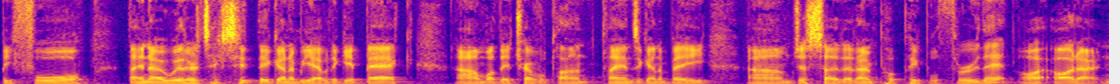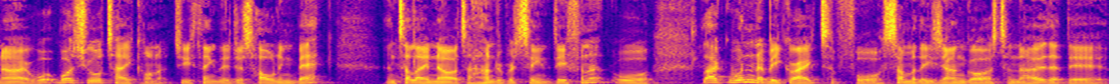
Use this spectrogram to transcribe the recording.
before they know whether it's actually they're going to be able to get back, um, what their travel plan, plans are going to be, um, just so they don't put people through that. I, I don't know. What, what's your take on it? Do you think they're just holding back until they know it's 100% definite? Or, like, wouldn't it be great to, for some of these young guys to know that they're,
